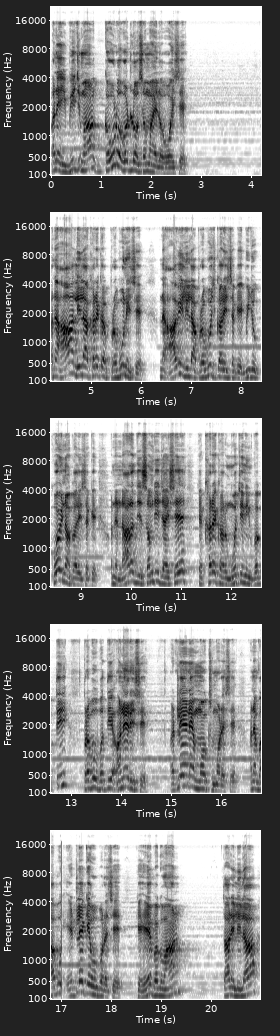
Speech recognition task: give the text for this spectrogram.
અને એ બીજમાં કવડો વડલો સમાયેલો હોય છે. અને આ લીલા ખરેખર પ્રભુની છે. અને આવી લીલા પ્રભુ જ કરી શકે, બીજું કોઈ ન કરી શકે. અને નારદજી સમજી જાય છે કે ખરેખર મોચીની ભક્તિ પ્રભુ પ્રત્યે અનેરી છે. એટલે એને મોક્ષ મળે છે. અને બાપુ, એટલે કહેવું પડે છે કે હે ભગવાન, તારી લીલા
